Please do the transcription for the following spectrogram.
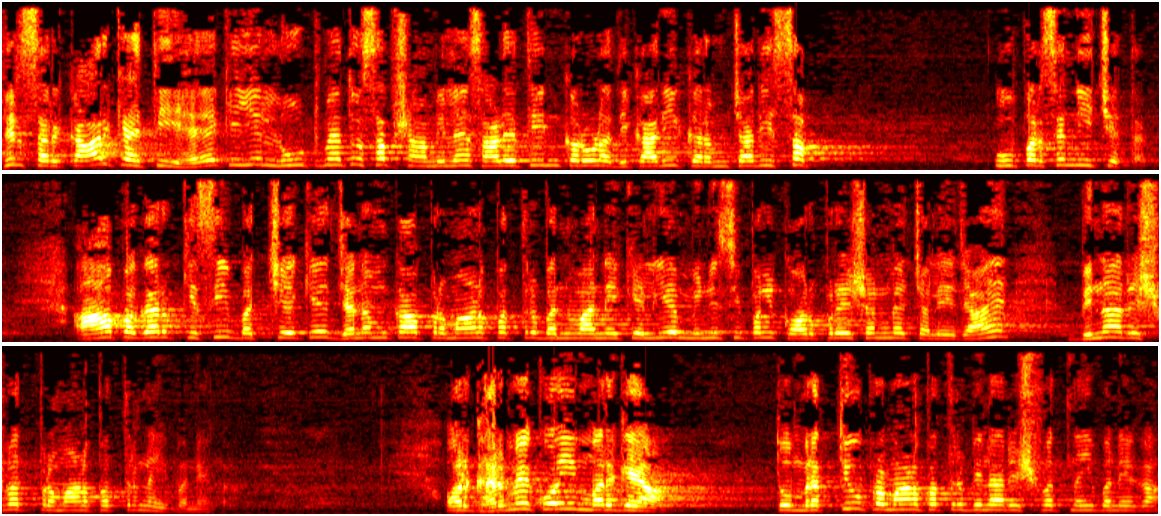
फिर सरकार कहती है कि ये लूट में तो सब शामिल हैं, साढ़े तीन करोड़ अधिकारी, कर्मचारी सब ऊपर से नीचे तक। आप अगर किसी बच्चे के जन्म का प्रमाण पत्र बनवाने के लिए म्यूनिसिपल कॉरपोरेशन में चले जाएँ, बिना रिश्वत प्रमाण पत्र नहीं बनेगा। और घर में कोई मर गया तो मृत्यु प्रमाण पत्र बिना रिश्वत नहीं बनेगा।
